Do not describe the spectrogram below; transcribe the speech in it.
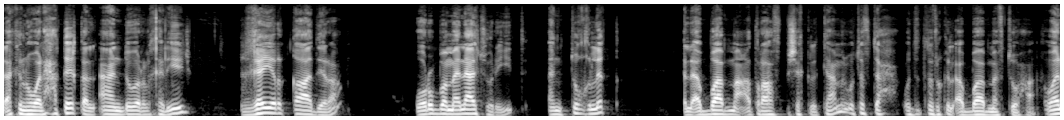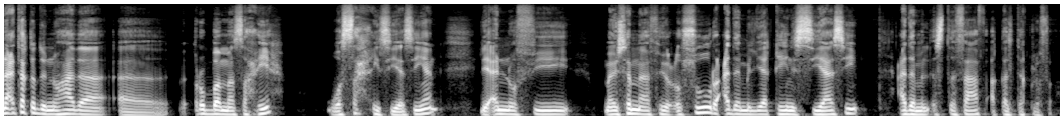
لكن هو الحقيقة الآن دول الخليج غير قادرة وربما لا تريد أن تغلق الأبواب مع أطراف بشكل كامل وتفتح وتترك الأبواب مفتوحة، وأنا أعتقد أنه هذا آه، ربما صحيح وصحي سياسيا لأنه في ما يسمى في عصور عدم اليقين السياسي عدم الاصطفاف أقل تكلفة.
